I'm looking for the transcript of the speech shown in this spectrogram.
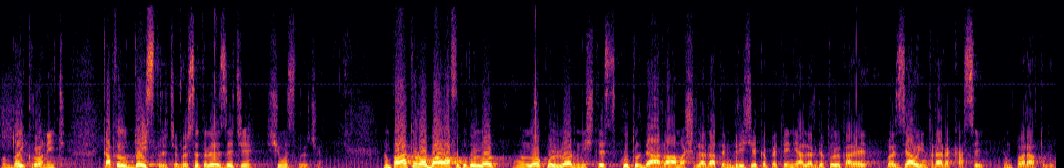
În 2 Cronici, capitolul 12, versetele 10 și 11. Împăratul Robam a făcut în, loc, în locul lor niște scuturi de aramă și le-a dat în grijă căpetenii alergătorilor care păzeau intrarea casei împăratului.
